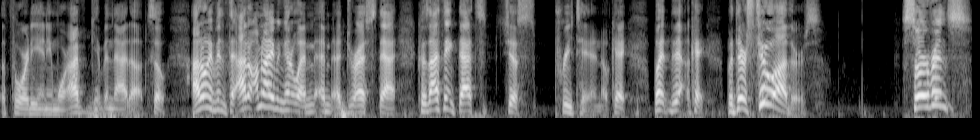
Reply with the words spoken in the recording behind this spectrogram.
authority anymore. I've given that up. So I don't even. Th- I am not even going to um, um, address that because I think that's just pretend. Okay, but okay, but there's two others. Servants,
